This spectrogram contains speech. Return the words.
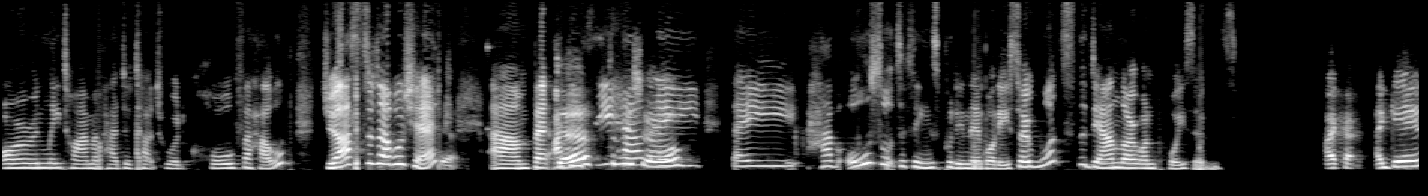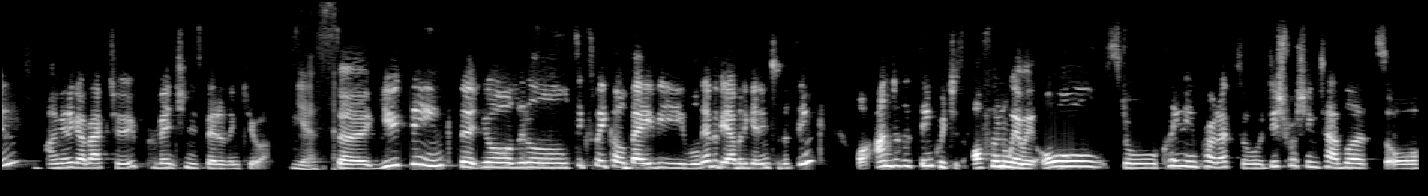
only time I've had to touch wood call for help just to double check. Yeah. Um, but just I can see how sure. they they have all sorts of things put in their body. So, what's the down low on poisons? Okay, again, I'm going to go back to prevention is better than cure. Yes. So you think that your little six week old baby will never be able to get into the sink? Or under the sink, which is often where we all store cleaning products or dishwashing tablets or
